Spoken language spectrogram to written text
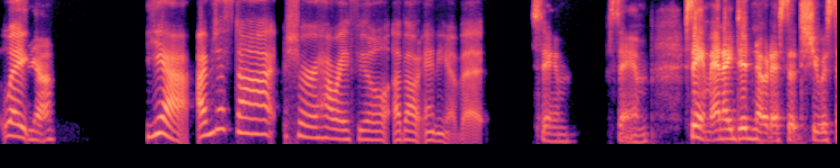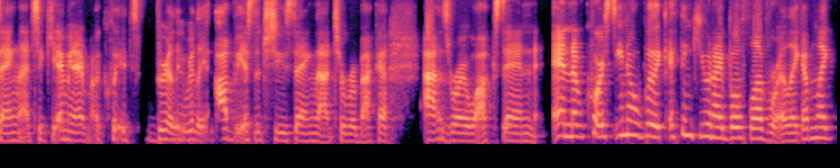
Like, Yeah. yeah, I'm just not sure how I feel about any of it. Same, same, same. And I did notice that she was saying that to, I mean, I'm, uh, it's really, really mm-hmm. obvious that she's saying that to Rebecca as Roy walks in. And of course, you know, like, I think you and I both love Roy. Like, I'm like,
